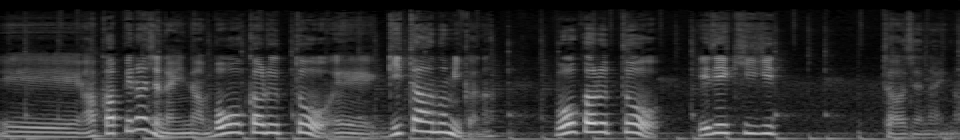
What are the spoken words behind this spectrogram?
えー、アカペラじゃないな、ボーカルと、えー、ギターのみかな。ボーカルとエレキギターじゃないな。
